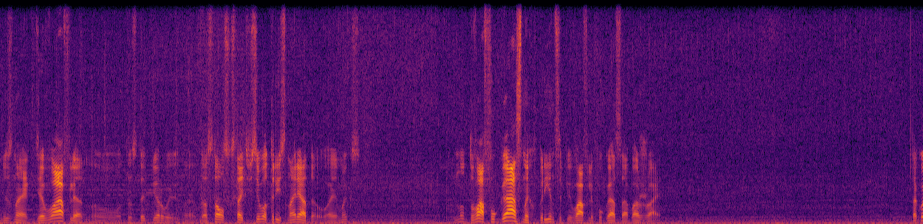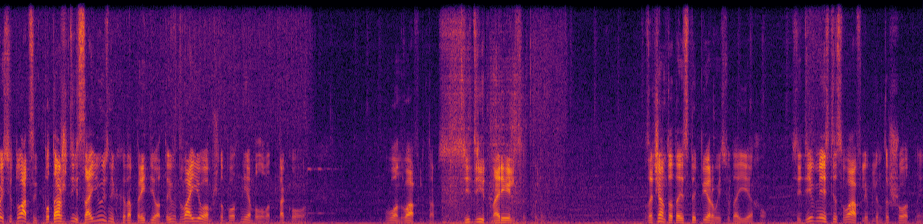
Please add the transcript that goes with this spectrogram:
не знаю, где вафля, ну вот СТ первый. Осталось, кстати, всего три снаряда у АМХ. Ну, два фугасных, в принципе, вафли фугаса обожает. В такой ситуации подожди союзник, когда придет, и вдвоем, чтобы вот не было вот такого. Вон Вафли там сидит на рельсах, блин. Зачем тогда СТ-1 сюда ехал? Сиди вместе с Вафли, блин, ты шотный.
